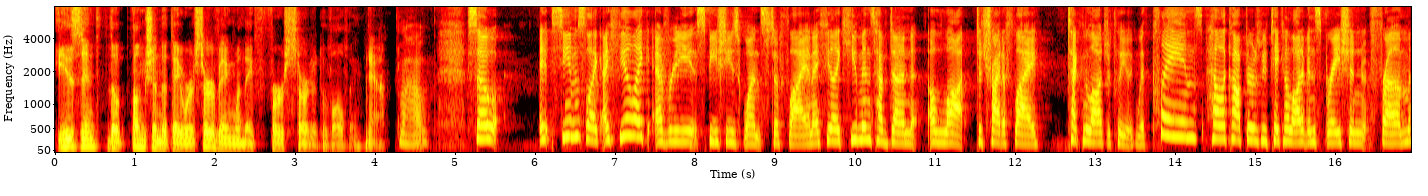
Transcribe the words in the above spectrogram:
isn't the function that they were serving when they first started evolving. Yeah. Wow. So it seems like I feel like every species wants to fly, and I feel like humans have done a lot to try to fly technologically, like with planes, helicopters. We've taken a lot of inspiration from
